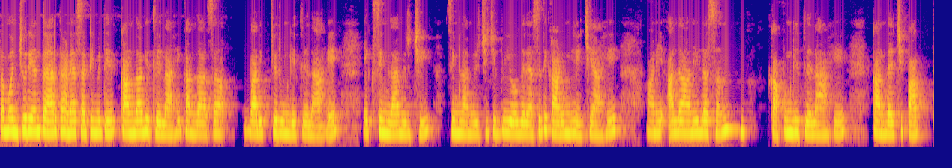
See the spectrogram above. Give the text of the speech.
आता मंचुरियन तयार करण्यासाठी मी ते कांदा घेतलेला आहे. कांदा असा बारीक चिरून घेतलेला आहे. एक सिमला मिरची सिमला मिरचीची बी वगैरे असते ती काढून घ्यायची आहे. आणि आलं आणि लसण कापून घेतलेलं आहे. कांद्याची पात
